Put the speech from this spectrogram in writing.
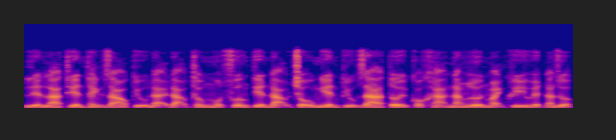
liền là thiên thánh giáo cựu đại đạo thống một phương tiên đạo chấu nghiên cứu ra tới có khả năng lớn mạnh khí huyết đan dược.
